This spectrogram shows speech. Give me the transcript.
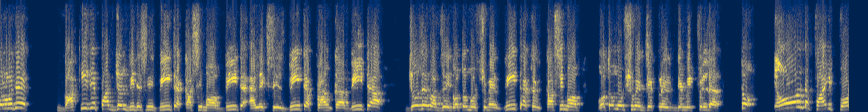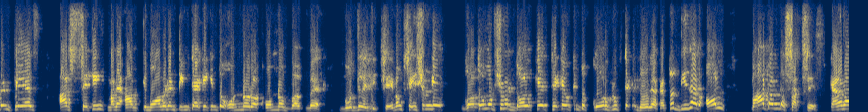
বলব যে বাকি যে পাঁচজন বিদেশি বিটা কাসিমভ বিটা অ্যালেক্সিস বিটা ফ্রাঙ্কা বিটা জোজেফ আজে গত মরশুমের বিটা কাসিমভ গত মরশুমের যে যে মিডফিল্ডার তো all the five foreign players আর সেটিং মানে মোহামেডান টিমটাকে কিন্তু অন্য অন্য বদলে দিচ্ছে। এবং সেই সঙ্গে গত মরশুমের দলকে থেকেও কিন্তু কোর গ্রুপ থেকে ধরে রাখা। তো these are all part of the success কেননা,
